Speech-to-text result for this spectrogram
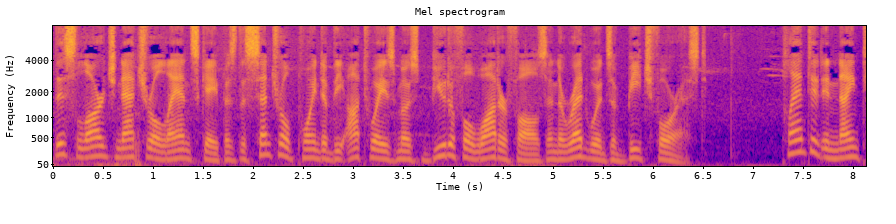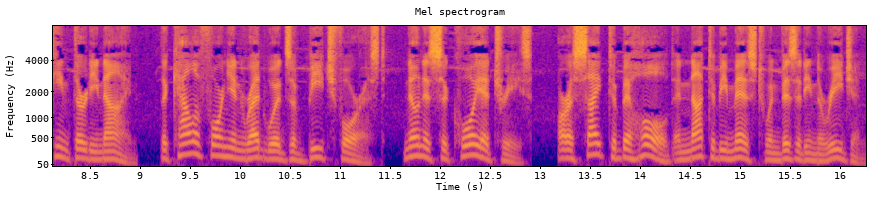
This large natural landscape is the central point of the Otway's most beautiful waterfalls and the redwoods of beech forest. Planted in 1939, the Californian redwoods of beech forest, known as sequoia trees, are a sight to behold and not to be missed when visiting the region.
